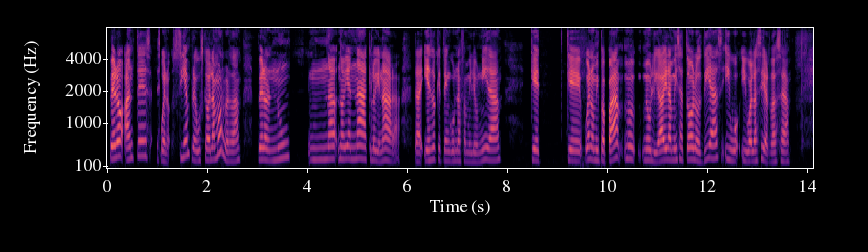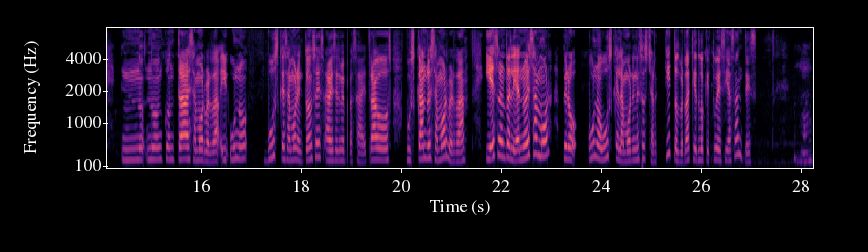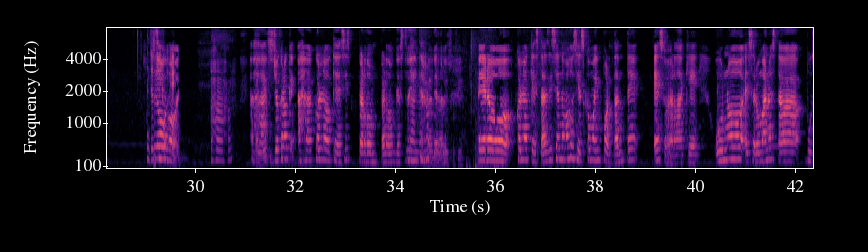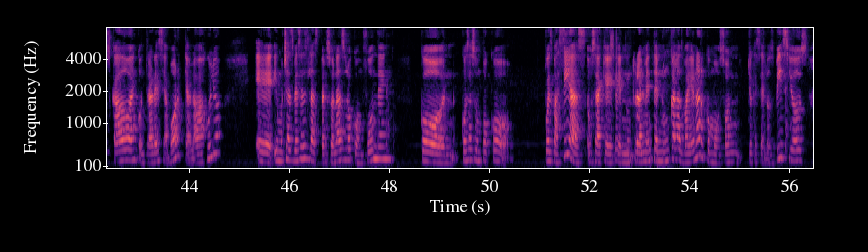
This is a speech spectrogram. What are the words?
pero antes, bueno, siempre buscaba el amor, ¿verdad? Pero nunca, no, había nada que lo llenara. Y eso que tengo una familia unida, que que, bueno, mi papá me, obligaba a ir a misa todos los días, y, igual así, ¿verdad? O sea, no, no encontraba ese amor, ¿verdad? Y uno busca ese amor, entonces a veces me pasaba de tragos, buscando ese amor, ¿verdad? Y eso en realidad no es amor, pero uno busca el amor en esos charquitos, ¿verdad? Que es lo que tú decías antes. Entonces, como... Eh, ajá, ajá. yo creo que, ajá, con lo que decís, perdón, perdón que estoy interrumpiendo, pero con lo que estás diciendo, Majo, sí es como importante eso, ¿verdad? Que uno, el ser humano estaba buscado a encontrar ese amor que hablaba Julio, eh, y muchas veces las personas lo confunden con cosas un poco, pues vacías, o sea, que, realmente nunca las va a llenar, como son, yo qué sé, los vicios,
